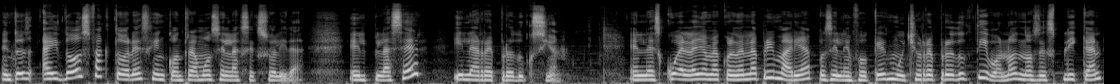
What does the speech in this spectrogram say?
Entonces hay dos factores que encontramos en la sexualidad, el placer y la reproducción. En la escuela, yo me acuerdo en la primaria, pues el enfoque es mucho reproductivo, ¿no? Nos explican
